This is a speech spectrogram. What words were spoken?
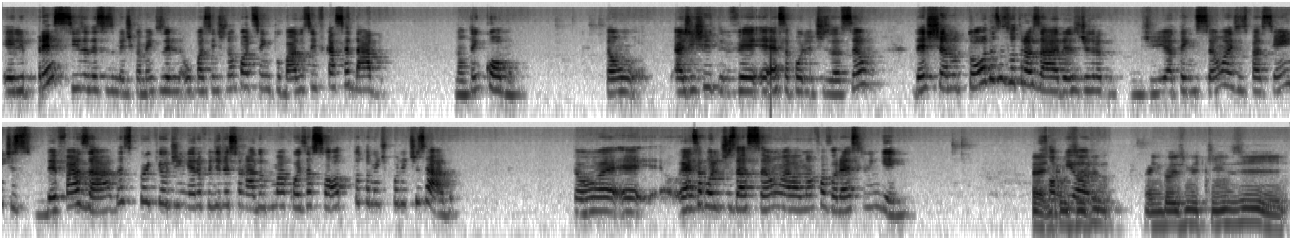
ele precisa desses medicamentos, ele, o paciente não pode ser entubado sem ficar sedado. Não tem como. Então, a gente vê essa politização deixando todas as outras áreas de, de atenção a esses pacientes defasadas, porque o dinheiro foi direcionado para uma coisa só totalmente politizada. Então, é, é, essa politização, ela não favorece ninguém. É, Só piora. em 2015,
